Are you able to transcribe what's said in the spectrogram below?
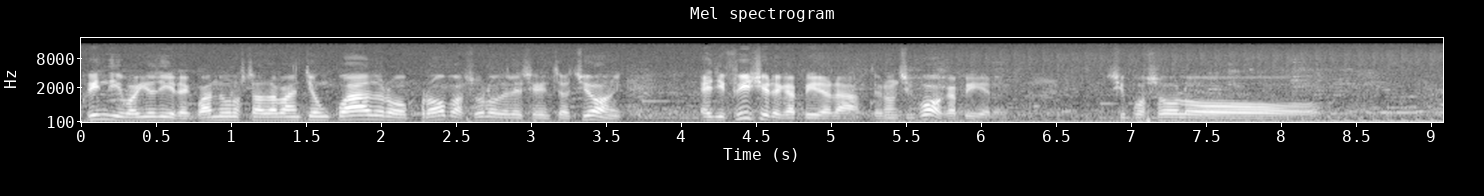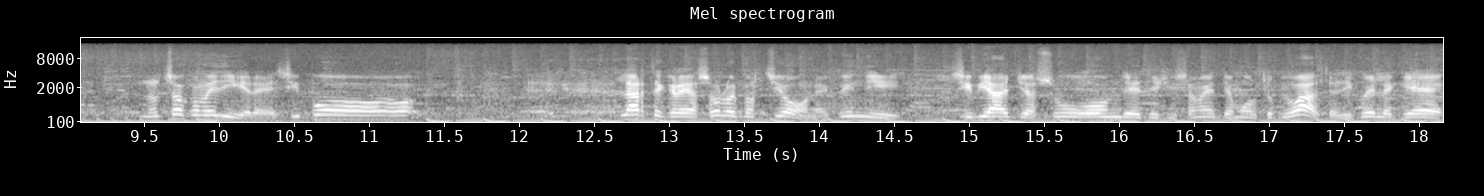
quindi voglio dire, quando uno sta davanti a un quadro prova solo delle sensazioni. È difficile capire l'arte, non si può capire, si può solo, non so come dire, si può l'arte crea solo emozione, quindi si viaggia su onde decisamente molto più alte di quelle che è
